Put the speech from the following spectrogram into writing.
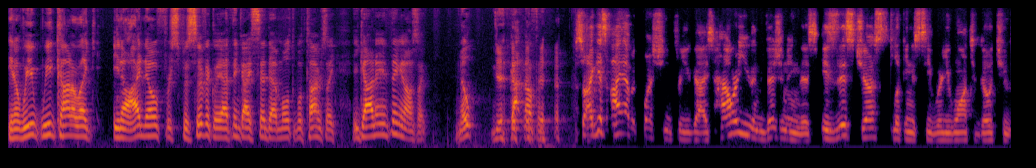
You know, we we kind of like you know, I know for specifically, I think I said that multiple times. Like, you got anything? And I was like, nope, got nothing. so I guess I have a question for you guys. How are you envisioning this? Is this just looking to see where you want to go to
